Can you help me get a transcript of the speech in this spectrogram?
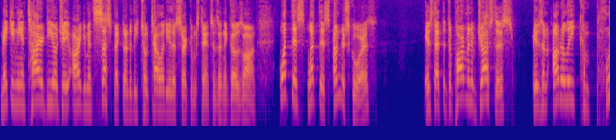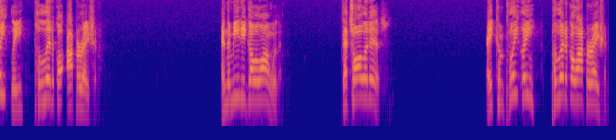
making the entire DOJ argument suspect under the totality of the circumstances, and it goes on. What this, what this underscores is that the Department of Justice is an utterly, completely political operation. And the media go along with it. That's all it is. A completely political operation.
